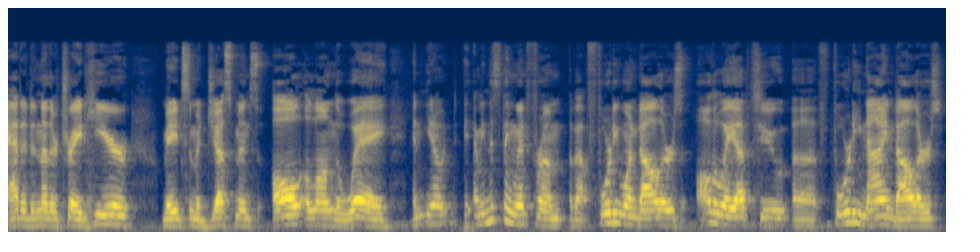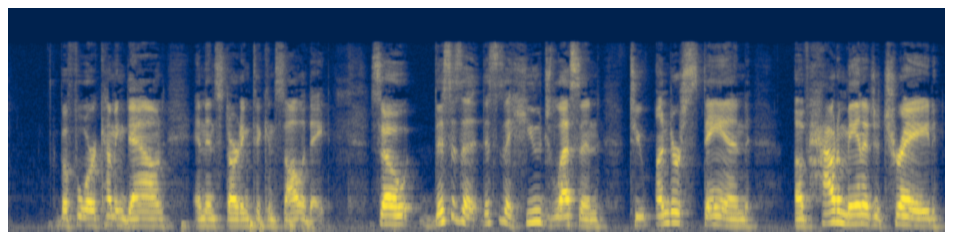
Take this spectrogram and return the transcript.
added another trade here, made some adjustments all along the way. And you know, I mean, this thing went from about $41 all the way up to uh, $49 before coming down and then starting to consolidate. So this is a this is a huge lesson to understand of how to manage a trade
